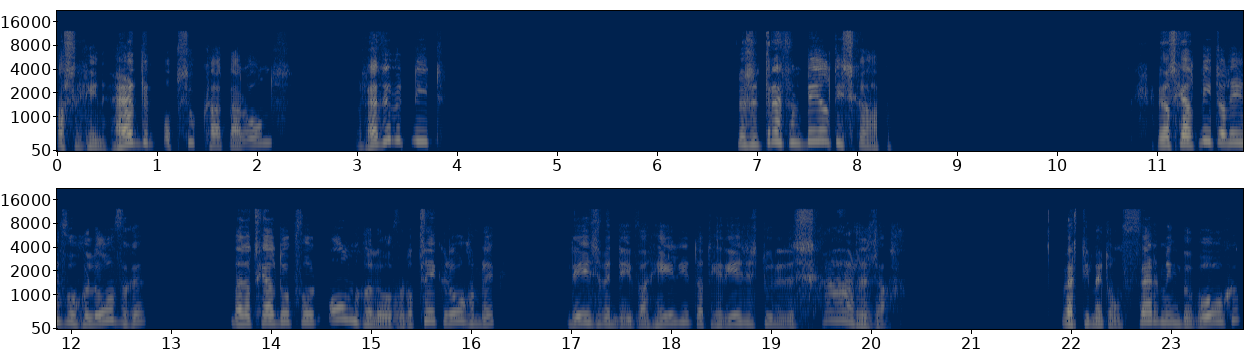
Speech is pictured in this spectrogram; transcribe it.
Als er geen herder op zoek gaat naar ons, redden we het niet. Dat is een treffend beeld, die schapen. En dat geldt niet alleen voor gelovigen, maar dat geldt ook voor ongelovigen. Op zeker ogenblik lezen we in de evangelie dat de Heer Jezus toen hij de scharen zag, werd hij met ontferming bewogen,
